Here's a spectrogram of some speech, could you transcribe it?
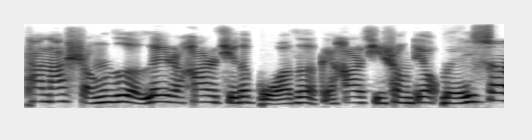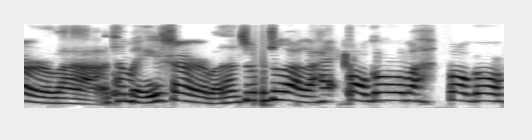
他拿绳子勒着哈士奇的脖子，给哈士奇上吊。没事儿吧？他没事儿吧？他就这个还爆钩吧？爆钩！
